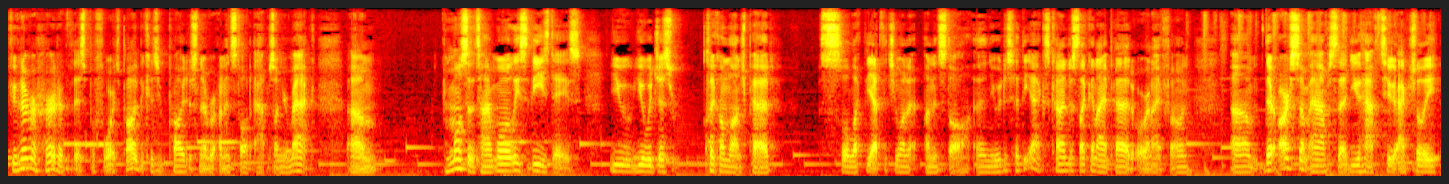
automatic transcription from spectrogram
If you've never heard of this before, it's probably because you've probably just never uninstalled apps on your Mac. Um, most of the time, well, at least these days, you you would just click on Launchpad, select the app that you want to uninstall, and you would just hit the X, kind of just like an iPad or an iPhone. Um, there are some apps that you have to actually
